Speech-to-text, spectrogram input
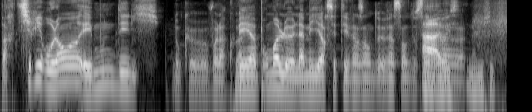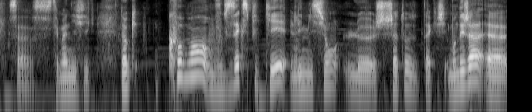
par Thierry Roland et Mundeli. Donc euh, voilà. Quoi Mais euh, pour moi, le- la meilleure, c'était Vincent de, Vincent de Ah Sagna. oui, magnifique. c'était magnifique. Donc, comment vous expliquez l'émission Le Château de Takeshi Bon, déjà, euh,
